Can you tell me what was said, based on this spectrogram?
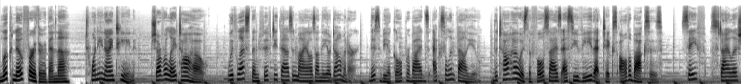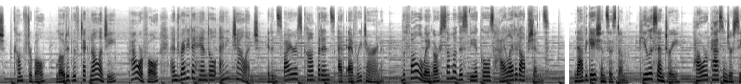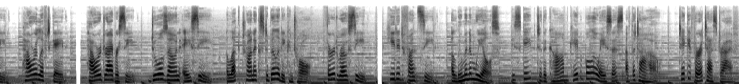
Look no further than the 2019 Chevrolet Tahoe. With less than 50,000 miles on the odometer, this vehicle provides excellent value. The Tahoe is the full-size SUV that ticks all the boxes. Safe, stylish, comfortable, loaded with technology, powerful, and ready to handle any challenge, it inspires confidence at every turn. The following are some of this vehicle's highlighted options. Navigation system, keyless entry, power passenger seat, power liftgate, power driver seat, dual zone AC, electronic stability control, third row seat, heated front seat, aluminum wheels. Escape to the calm, capable oasis of the Tahoe. Take it for a test drive.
